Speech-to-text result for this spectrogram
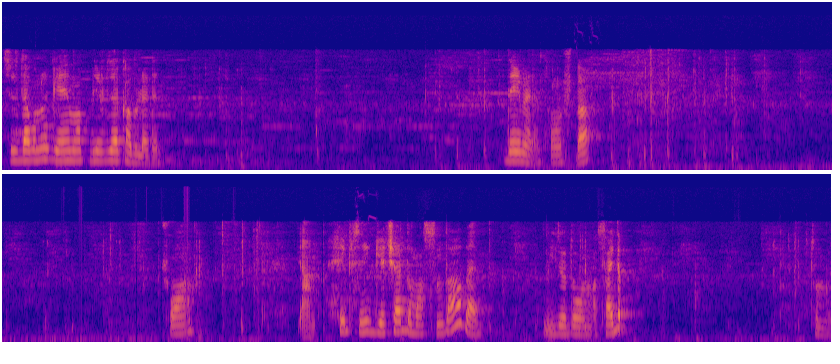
Siz de bunu Game Mode 1'de kabul edin. Değmedi sonuçta. Şu an yani hepsini geçerdim aslında ben. Videoda olmasaydım. Tamam.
